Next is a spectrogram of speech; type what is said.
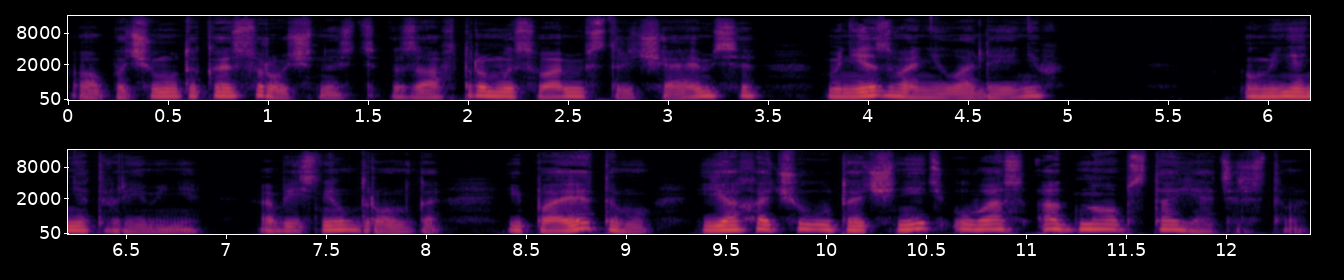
А почему такая срочность? Завтра мы с вами встречаемся. Мне звонил Оленев. У меня нет времени, объяснил Дронго, и поэтому я хочу уточнить у вас одно обстоятельство.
